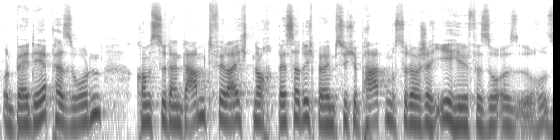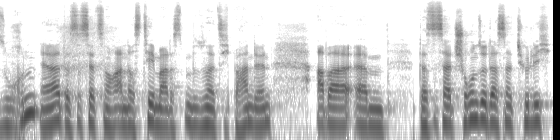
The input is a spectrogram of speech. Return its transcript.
Und bei der Person kommst du dann damit vielleicht noch besser durch. Bei einem Psychopathen musst du da wahrscheinlich eh Hilfe so, so suchen. Ja, das ist jetzt noch ein anderes Thema, das müssen wir jetzt nicht behandeln. Aber ähm, das ist halt schon so, dass natürlich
